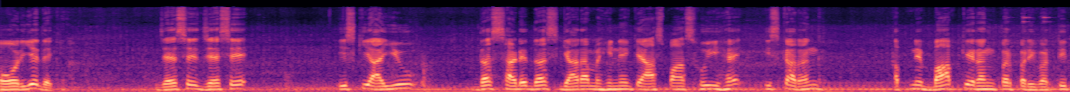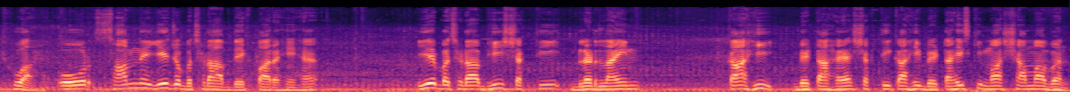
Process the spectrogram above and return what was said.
और ये देखें, जैसे जैसे इसकी आयु दस, साढ़े दस, ग्यारह महीने के आसपास हुई है, इसका रंग अपने बाप के रंग पर परिवर्तित हुआ है। और सामने ये जो बछड़ा आप देख पा रहे हैं, ये बछड़ा भी शक्ति ब्लड लाइन का ही बेटा है, शक्ति का ही बेटा है, इसकी माँ श्यामा वन।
